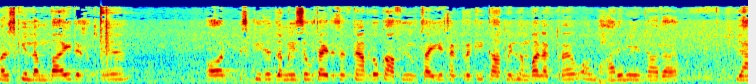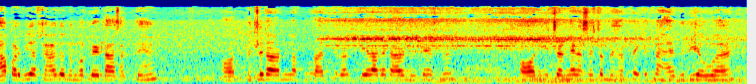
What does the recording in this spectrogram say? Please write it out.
और इसकी लंबाई देख सकते हैं और इसकी जो ज़मीन से ऊंचाई देख सकते हैं आप लोग, काफ़ी ऊंचाई है ट्रैक्टर की, काफ़ी लंबा ट्रैक्टर है और भारी भी ज़्यादा है। यहाँ पर भी आप चाहें तो नंबर प्लेट ला सकते हैं और पिछले टायर में आपको तेरह के टायर मिलते हैं इसमें। और ये चढ़ने का सिस्टम देख सकते हैं कितना हैवी दिया हुआ है।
